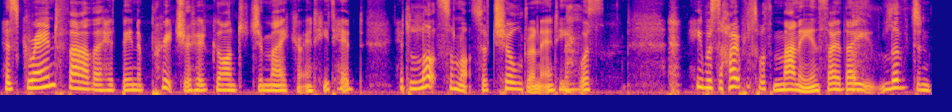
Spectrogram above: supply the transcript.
his grandfather had been a preacher who'd gone to Jamaica, and he'd had had lots and lots of children, and he was he was hopeless with money, and so they lived in,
